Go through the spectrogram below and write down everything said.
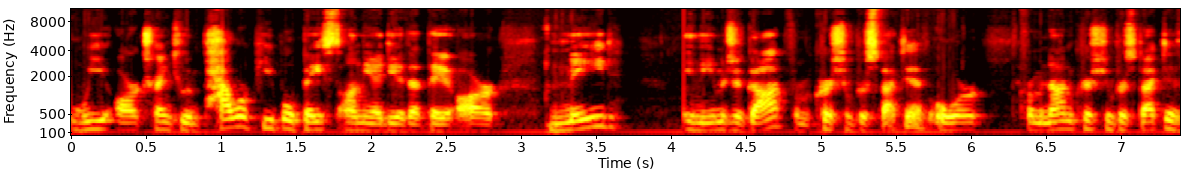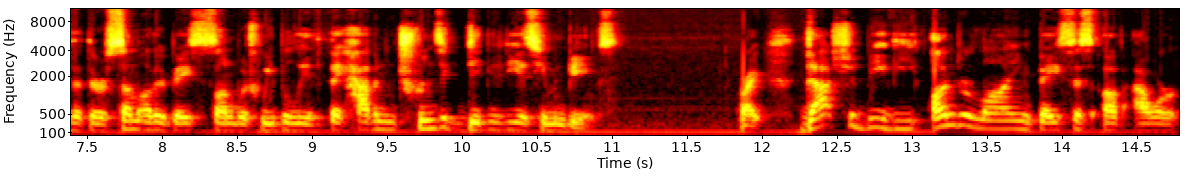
we are trying to empower people based on the idea that they are made in the image of God from a Christian perspective, or from a non Christian perspective, that there is some other basis on which we believe that they have an intrinsic dignity as human beings. Right? That should be the underlying basis of our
